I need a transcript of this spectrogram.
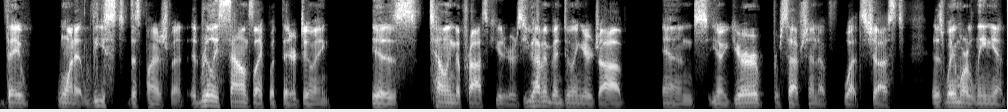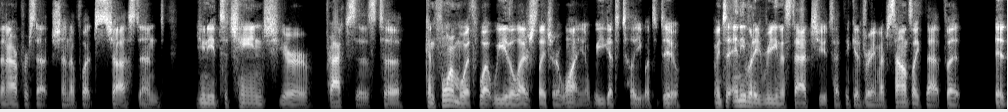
they want at least this punishment. It really sounds like what they're doing is telling the prosecutors, you haven't been doing your job and you know your perception of what's just is way more lenient than our perception of what's just and you need to change your practices to conform with what we the legislature want you know we get to tell you what to do I mean, to anybody reading the statutes, I think it very much sounds like that, but it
